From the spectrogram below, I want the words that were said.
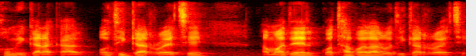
ভূমিকা রাখার অধিকার রয়েছে, আমাদের কথা বলার অধিকার রয়েছে।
